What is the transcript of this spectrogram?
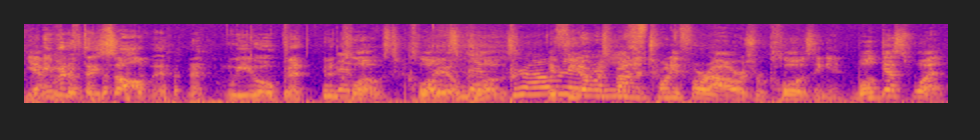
Yeah. Even if they solve it, we open. closed, closed, The closed. If you problem don't respond in is- 24 hours, we're closing it. Well, guess what?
